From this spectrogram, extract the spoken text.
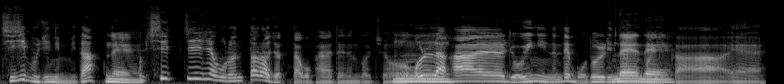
지지부진입니다. 네. 그럼 실질적으로는 떨어졌다고 봐야 되는 거죠. 음. 올라갈 요인이 있는데 못 올린다는 네네. 거니까. 예.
